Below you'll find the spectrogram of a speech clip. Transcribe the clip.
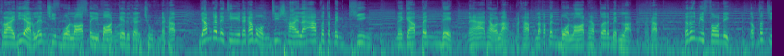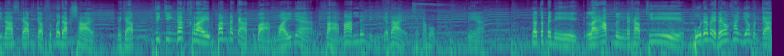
ใครที่อยากเล่นทีมโบล้อตีบอสเกมด้วยกันชุบนะครับ ย้ำกันอีกทีนะครับผมที่ใช้ไลอัพก็จะเป็นคิง นะครับเป็นเด็กนะฮะแถวหลังนะครับแล้วก็เป็นโบลอสนะครับตัวนั้นเป็นหลักนะครับแล้วก็จะมีโซนิกดรจีนัสครับกับซูเปอร์ดักชายนะครับจริงๆ ถ้าใครปั้นหน้ากากบานไว้เนี่ยสามารถเล่นอย่างนี้ก็ได้นะครับผมเนี่ยก็จะเป็นอีกไลน์อัพหนึ่งนะครับที่บูดาเมจได้ค่อนข้างเยอะเหมือนกัน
